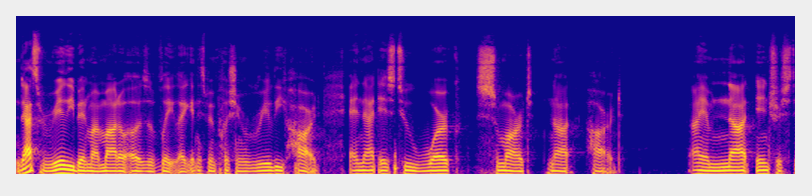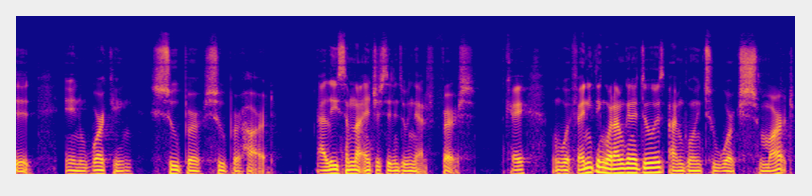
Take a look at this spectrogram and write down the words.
that's really been my motto as of late. Like, and it's been pushing really hard, and that is to work smart, not hard. I am not interested in working super, super hard. At least I'm not interested in doing that first. Okay. With anything, what I'm going to do is I'm going to work smart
